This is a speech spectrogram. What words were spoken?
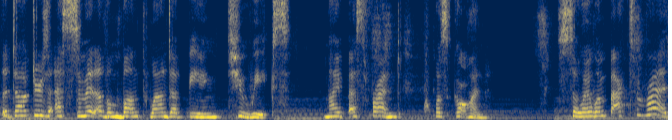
The doctor's estimate of a month wound up being two weeks. My best friend was gone. So I went back to Red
